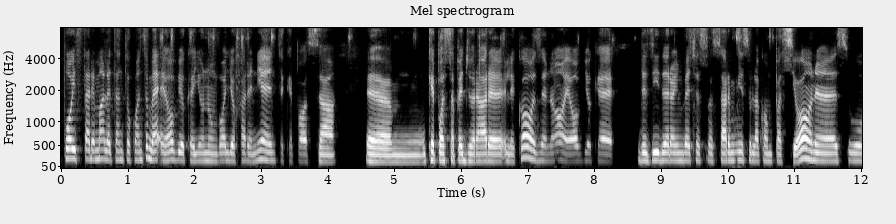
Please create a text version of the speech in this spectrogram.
puoi stare male tanto quanto me, è ovvio che io non voglio fare niente che possa, ehm, che possa peggiorare le cose, no? È ovvio che desidero invece spostarmi sulla compassione, su,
